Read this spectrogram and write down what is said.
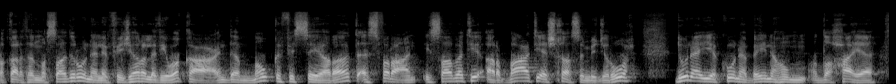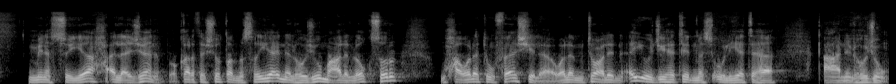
وقالت المصادر أن الانفجار الذي وقع عند موقف السيارات أسفر عن إصابة أربعة أشخاص بجروح دون أن يكون بينهم ضحايا من السياح الأجانب. وقالت الشرطة المصرية أن الهجوم على الأقصر محاولة فاشلة ولم تعلن أي جهة مسؤوليتها عن الهجوم.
